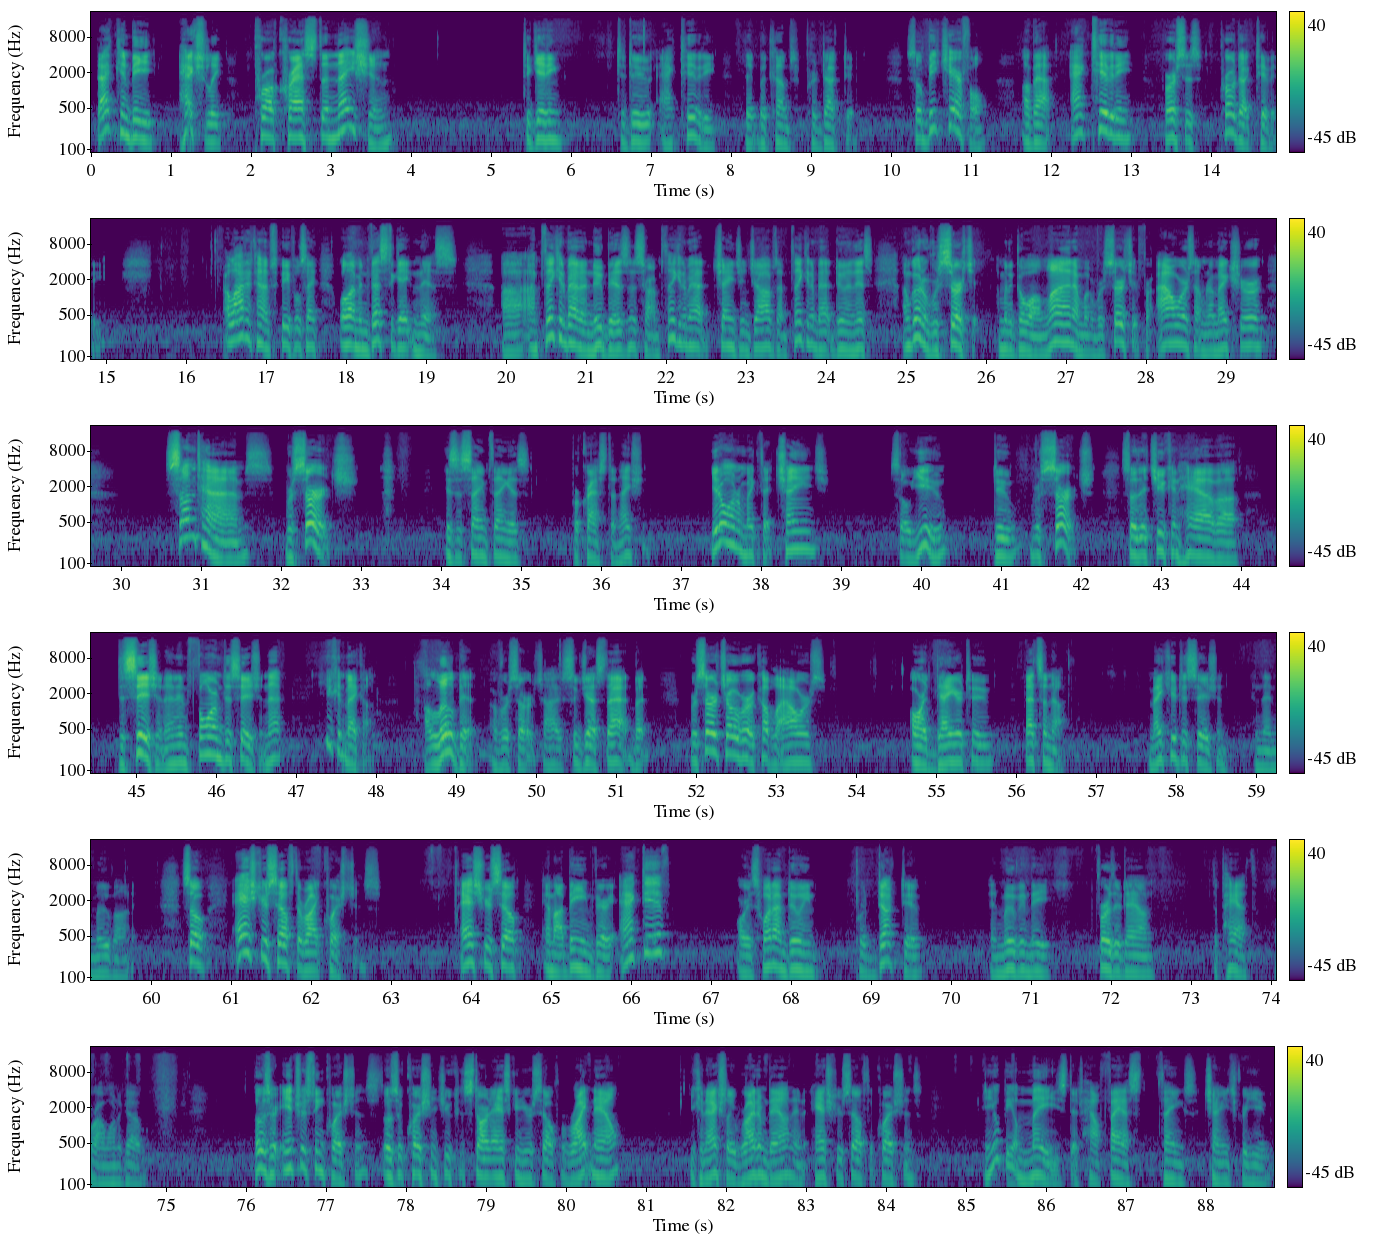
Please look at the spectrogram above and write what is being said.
that can be actually procrastination to getting to do activity that becomes productive. So be careful about activity versus productivity. A lot of times people say, Well, I'm investigating this. Uh, I'm thinking about a new business or I'm thinking about changing jobs. I'm thinking about doing this. I'm going to research it. I'm going to go online. I'm going to research it for hours. I'm going to make sure. Sometimes research is the same thing as procrastination. You don't want to make that change, so you do research so that you can have a decision, an informed decision. That you can make a, a little bit of research. I suggest that, but research over a couple of hours or a day or two, that's enough. Make your decision and then move on it. So ask yourself the right questions. Ask yourself, am I being very active or is what I'm doing productive and moving me further down the path where I want to go? Those are interesting questions. Those are questions you can start asking yourself right now. You can actually write them down and ask yourself the questions, and you'll be amazed at how fast things change for you.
